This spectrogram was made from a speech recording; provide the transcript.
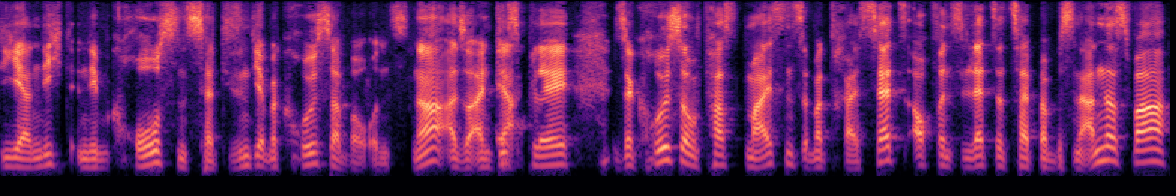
die ja nicht in dem großen Set, die sind ja immer größer bei uns. Ne? Also ein Display ja. ist ja größer und fast meistens immer drei Sets, auch wenn es in letzter Zeit mal ein bisschen anders war.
